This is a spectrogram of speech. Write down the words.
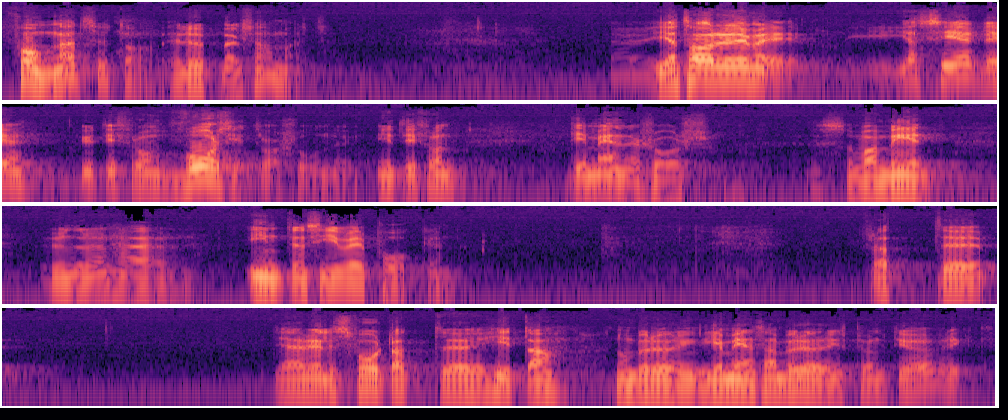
fångats utav eller uppmärksammat? Jag, tar, eh, jag ser det utifrån vår situation nu, inte ifrån de människors som var med under den här intensiva epoken. För att eh, det är väldigt svårt att eh, hitta någon beröring, gemensam beröringspunkt i övrigt.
